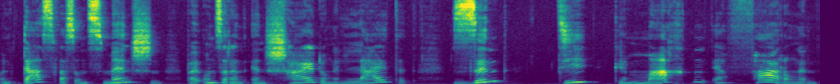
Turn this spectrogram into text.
Und das, was uns Menschen bei unseren Entscheidungen leitet, sind die gemachten Erfahrungen,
